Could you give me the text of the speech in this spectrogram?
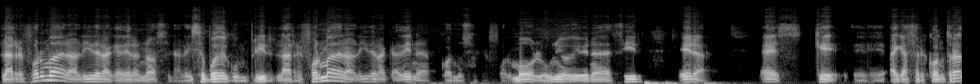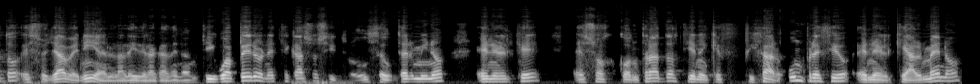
La reforma de la ley de la cadena, no, si la ley se puede cumplir. La reforma de la ley de la cadena, cuando se reformó, lo único que viene a decir era es que eh, hay que hacer contrato, eso ya venía en la ley de la cadena antigua, pero en este caso se introduce un término en el que esos contratos tienen que fijar un precio en el que al menos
